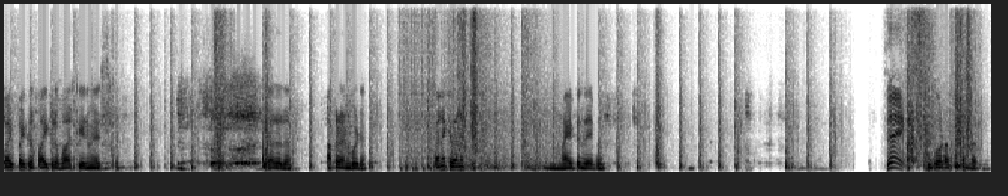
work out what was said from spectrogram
Vai, vai, vai, vai, vai, కదా అక్కడ అనుకోట వెనక్కి వెనక్కి అయిపోయింది అయిపోయింది ఇంకోటి వస్తుంది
